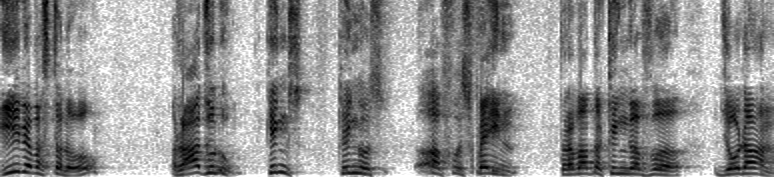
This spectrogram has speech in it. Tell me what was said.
ఈ వ్యవస్థలో రాజులు కింగ్స్ కింగ్ ఆఫ్ స్పెయిన్ తర్వాత king of Jordan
